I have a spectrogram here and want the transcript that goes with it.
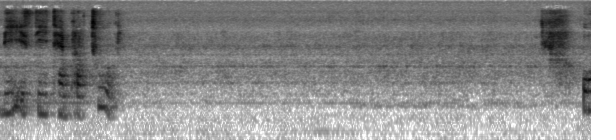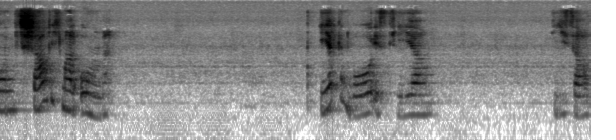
Wie ist die Temperatur? Und schau dich mal um, irgendwo ist hier dieser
